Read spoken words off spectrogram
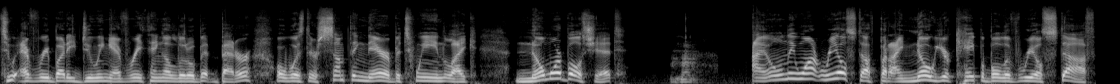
to everybody doing everything a little bit better or was there something there between like no more bullshit mm-hmm. I only want real stuff, but I know you're capable of real stuff.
